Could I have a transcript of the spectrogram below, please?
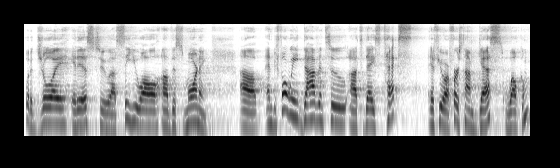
What a joy it is to uh, see you all uh, this morning. Uh, and before we dive into uh, today's text, if you're a first time guest, welcome.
